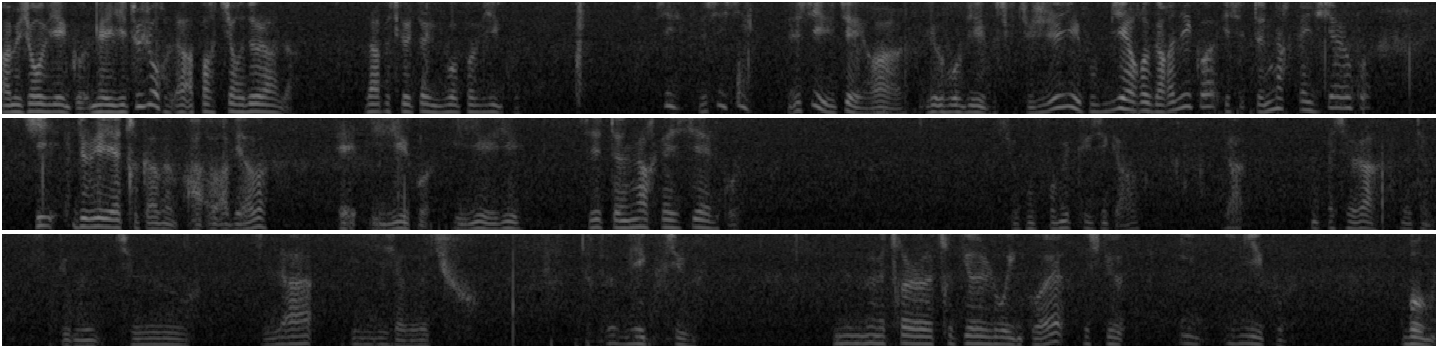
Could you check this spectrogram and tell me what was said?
Ah mais je reviens quoi. Mais il est toujours là, à partir de là, là. Là parce que tu il voit pas bien quoi. Si, si, si. Mais si, tiens, ah, il voit bien parce que tu dis, il faut bien regarder quoi. Et c'est un arc-en-ciel quoi. Qui devait être quand même. Ah, ah bien avant. Et il y est quoi. Il y est, il y est. C'est un arc-en-ciel quoi. Je vous promets que c'est grave. Là, on passe là, attends. Sur là, me mettre le truc loin quoi, parce que il, il y est quoi. Bon.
